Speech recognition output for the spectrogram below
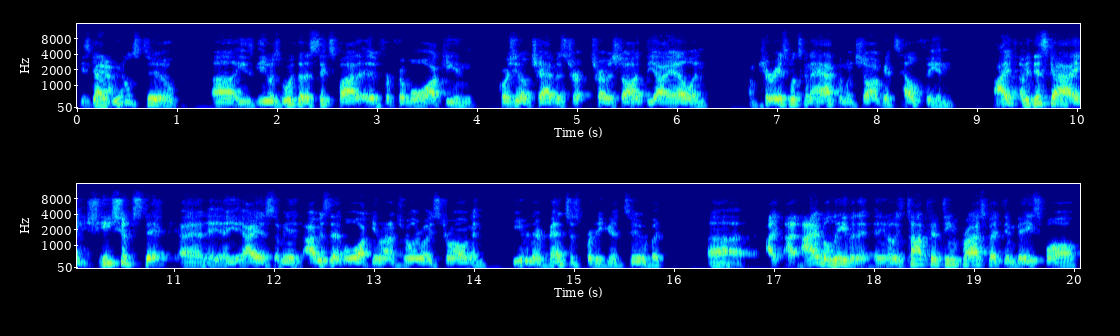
He's got yeah. wheels too. Uh, he was moved at a six spot uh, for, for Milwaukee, and of course, you know Travis Travis Shaw at the IL, and I'm curious what's going to happen when Shaw gets healthy. And I, I mean, this guy he should stick. And I, I, I mean, obviously that Milwaukee lineup's really really strong, and even their bench is pretty good too. But uh, I, I, believe in it. You know, he's top 15 prospect in baseball,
